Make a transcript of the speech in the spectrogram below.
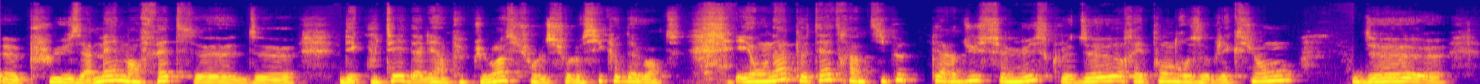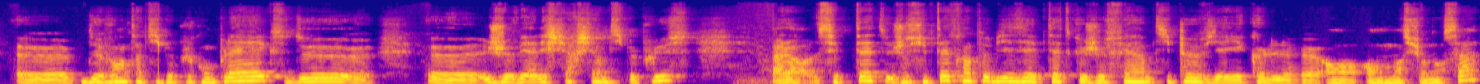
euh, plus à même en fait euh, de d'écouter, d'aller un peu plus loin sur le sur le cycle de vente. Et on a peut-être un petit peu perdu ce muscle de répondre aux objections, de euh, de vente un petit peu plus complexe, de euh, je vais aller chercher un petit peu plus. Alors c'est peut-être, je suis peut-être un peu biaisé, peut-être que je fais un petit peu vieille école euh, en, en mentionnant ça,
